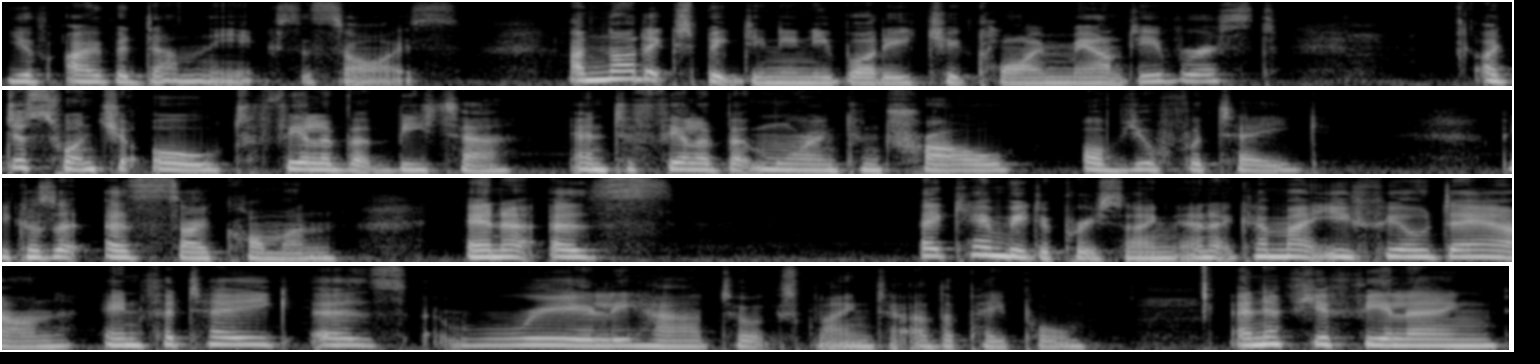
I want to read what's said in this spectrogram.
you've overdone the exercise. I'm not expecting anybody to climb Mount Everest. I just want you all to feel a bit better and to feel a bit more in control of your fatigue. Because it is so common. And it is it can be depressing and it can make you feel down. And fatigue is really hard to explain to other people. And if you're feeling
